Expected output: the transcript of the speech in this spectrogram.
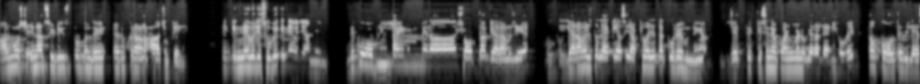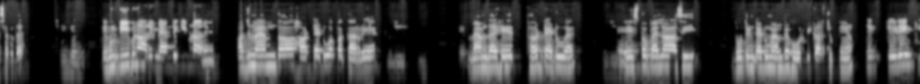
ਆਲਮੋਸਟ ਇਹਨਾਂ ਸਿਟੀਜ਼ ਤੋਂ ਬੰਦੇ ਟੈਟੂ ਕਰਾਉਣ ਆ ਚੁੱਕੇ ਨੇ। ਤੇ ਕਿੰਨੇ ਵਜੇ ਸਵੇਰੇ ਕਿੰਨੇ ਵਜੇ ਆਉਂਦੇ ਨੇ ਦੇਖੋ ਓਪਨਿੰਗ ਟਾਈਮ ਮੇਰਾ ਸ਼ਾਪ ਦਾ 11 ਵਜੇ ਹੈ। ਓਕੇ 11 ਵਜੇ ਤੋਂ ਲੈ ਕੇ ਅਸੀਂ 8 ਵਜੇ ਤੱਕ ਉਰੇ ਹੁੰਨੇ ਆ ਜੇ ਤੇ ਕਿਸੇ ਨੇ ਅਪਾਇੰਟਮੈਂਟ ਵਗੈਰਾ ਲੈਣੀ ਹੋਵੇ ਤਾਂ ਉਹ ਕਾਲ ਤੇ ਵੀ ਲੈ ਸਕਦਾ। ਠੀਕ ਹੈ। ਤੇ ਹੁਣ ਕੀ ਬਣਾ ਰਹੇ ਮੈਮ ਦੇ ਕੀ ਬਣਾ ਰਹੇ ਅੱਜ ਮੈਮ ਦਾ ਹਾਰਟ ਟੈਟੂ ਆਪਾਂ ਕਰ ਰਹੇ ਹਾਂ। ਜੀ। ਮੈਮ ਦਾ ਇਹ ਥਰਡ ਟੈਟੂ ਹੈ। ਇਸ ਤੋਂ ਪਹਿਲਾਂ ਅਸੀਂ ਦੋ ਤਿੰਨ ਟੈਟੂ ਮੈਮ ਦੇ ਹੋਰ ਵੀ ਕਰ ਚੁੱਕੇ ਹਾਂ। ਤੇ ਕਿਹੜੇ ਕੀ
